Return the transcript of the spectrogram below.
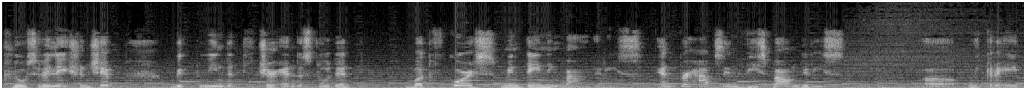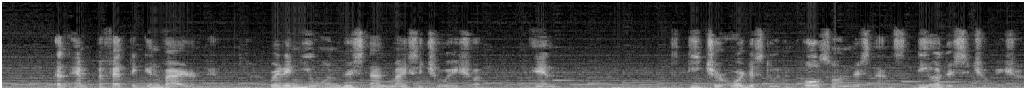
close relationship between the teacher and the student, but of course, maintaining boundaries. And perhaps in these boundaries, uh, we create an empathetic environment wherein you understand my situation and teacher or the student also understands the other situation.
